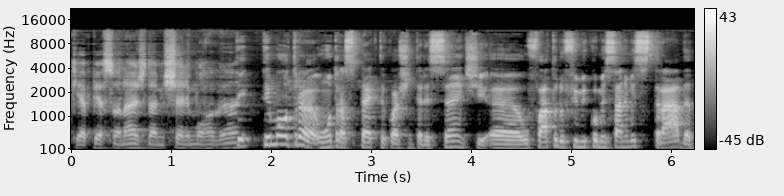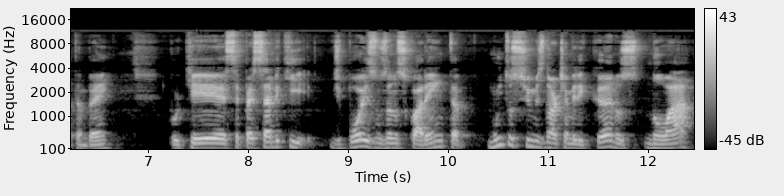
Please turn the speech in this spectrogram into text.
que é a personagem da Michelle Morgan. Tem, tem uma outra, um outro aspecto que eu acho interessante, uh, o fato do filme começar numa estrada também. Porque você percebe que depois, nos anos 40, muitos filmes norte-americanos, noir,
